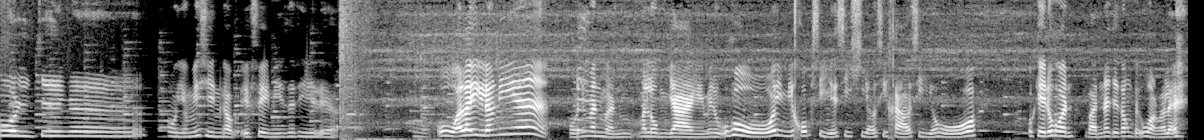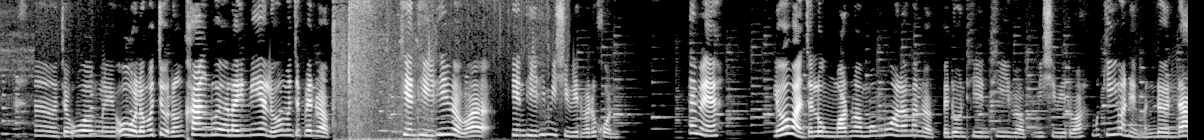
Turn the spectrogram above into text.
อ้วกจริงๆอะโอ้ยังไม่ชินกับเอฟเฟกต์นี้สักทีเลยอะโอ้โอ้อะไรอีกแล้วเนี่ย โอ้นี่มันเหมือนมาลมยาไงไม่รู้ โอ้โห มีครบสีสีเขียวสีขาวสีโอ้โห โอเคทุกคนหวันน่าจะต้องไปอ้วกแล้วแหละเออจะอ้วกเลย โอ้แล้วมาจุดข้างๆด้วยอะไรเนี่ย หรือว่ามันจะเป็นแบบ TNT ที่แบบว่า TNT ที่มีชีวิตวะทุกคนใช่ไหมหรือว่าหวานจะลงมอดมามั่วๆแล้วมันแบบไปโดน TNT แบบมีชีวิตวะ เมื่อกี้หวานเห็นมันเดินได้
